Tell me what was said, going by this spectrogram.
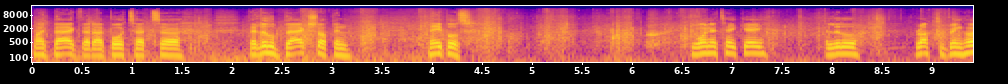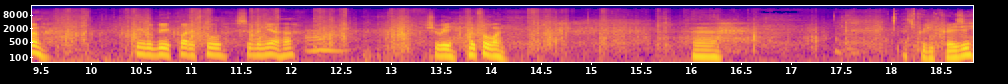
my bag that I bought at uh, that little bag shop in Naples? You want to take a a little rock to bring home? I think it'll be quite a cool souvenir, huh? Should we look for one? Uh, that's pretty crazy.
